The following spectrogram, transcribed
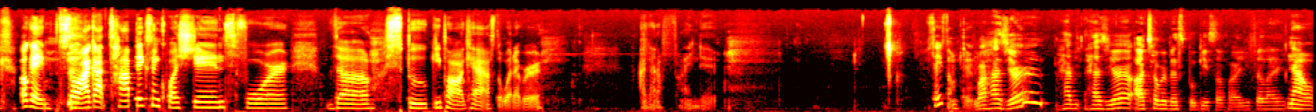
Okay, so I got topics and questions for the spooky podcast or whatever. I gotta find it. Say something. Well, has your have has your October been spooky so far? You feel like? No,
